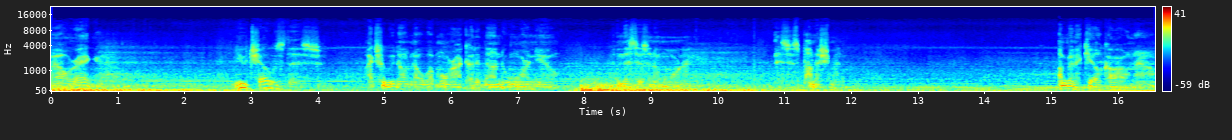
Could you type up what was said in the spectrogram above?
Well, Rick, you chose this. I truly don't know what more I could have done to warn you. And this isn't a warning. This is punishment. I'm gonna kill Carl now.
